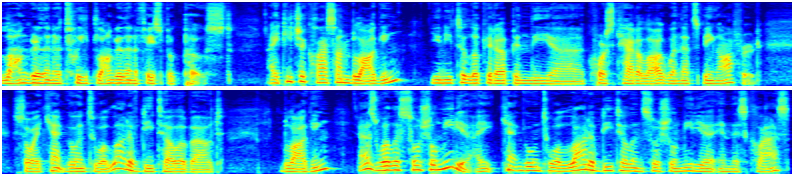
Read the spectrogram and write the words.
longer than a tweet, longer than a Facebook post. I teach a class on blogging. You need to look it up in the uh, course catalog when that's being offered. So I can't go into a lot of detail about blogging as well as social media. I can't go into a lot of detail in social media in this class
